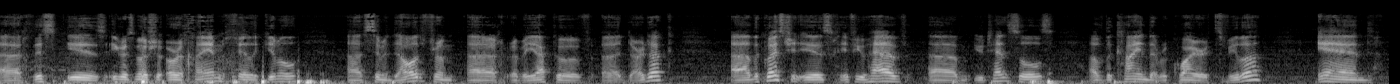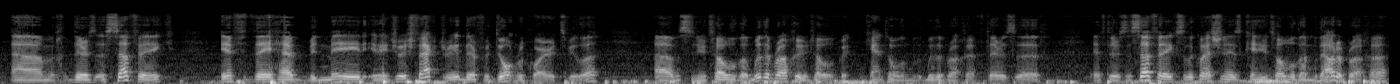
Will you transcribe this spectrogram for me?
Uh, this is Igros Moshe Orach Chaim Chelek Gimel uh, Siman from uh, Rabbi Yaakov uh, Dardak. Uh, the question is if you have um, utensils of the kind that require tevilah, and um, there's a safek if they have been made in a Jewish factory and therefore don't require tevilah. Um, so you tell them with a bracha, you tell, can't tell them with a bracha if there's a if there's a safek. So the question is, can you tell them without a bracha,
